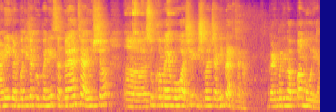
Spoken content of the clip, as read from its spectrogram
आणि गणपतीच्या कृपेने सगळ्यांचे आयुष्य सुखमय हो अशी ईश्वरचरणी प्रार्थना. गणपती बाप्पा मोर्या.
